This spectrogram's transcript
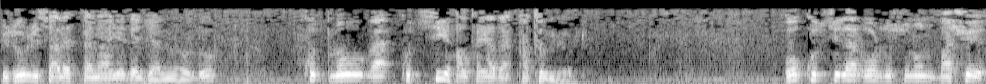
Huzur Risalet Penahi'ye de gelmiyordu. Kutlu ve kutsi halkaya da katılmıyordu. O kutsiler ordusunun başı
